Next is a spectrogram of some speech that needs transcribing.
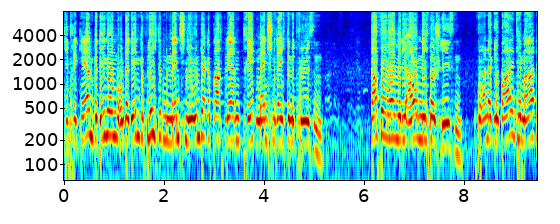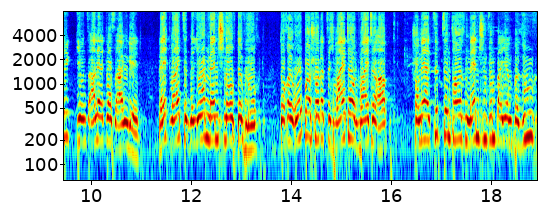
Die prekären Bedingungen, unter denen geflüchteten Menschen hier untergebracht werden, treten Menschenrechte mit Füßen. Davor wollen wir die Augen nicht verschließen. Vor einer globalen Thematik, die uns alle etwas angeht. Weltweit sind Millionen Menschen auf der Flucht. Doch Europa schottet sich weiter und weiter ab. Schon mehr als 17.000 Menschen sind bei ihrem Versuch,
